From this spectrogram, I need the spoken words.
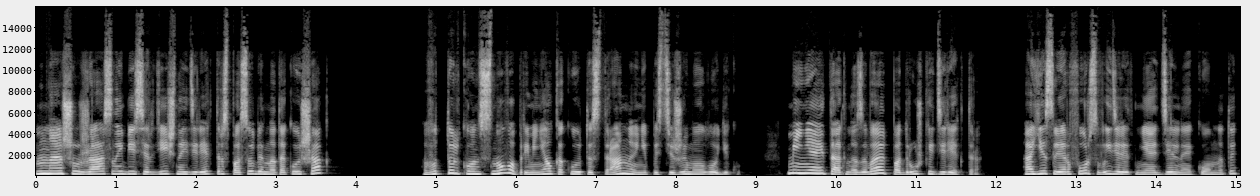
Наш ужасный бессердечный директор способен на такой шаг? Вот только он снова применял какую-то странную непостижимую логику. Меня и так называют подружкой директора. А если Air выделит мне отдельные комнаты?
